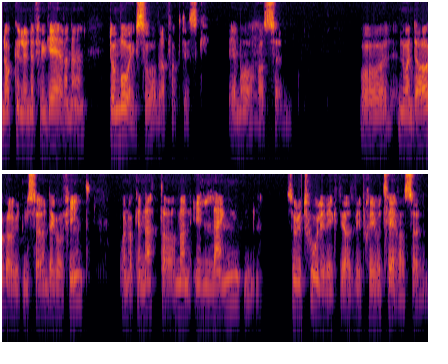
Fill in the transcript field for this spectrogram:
noenlunde fungerende. Da må jeg sove, faktisk. Jeg må ha søvn. Og noen dager uten søvn, det går fint. Og noen netter. Men i lengden så er det utrolig viktig at vi prioriterer søvn.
